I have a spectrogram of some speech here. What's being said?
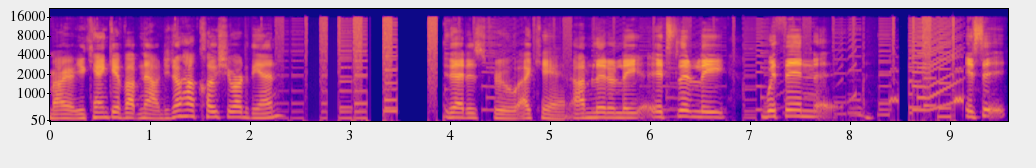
Mario, you can't give up now. Do you know how close you are to the end? That is true. I can't. I'm literally... It's literally within... It's the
